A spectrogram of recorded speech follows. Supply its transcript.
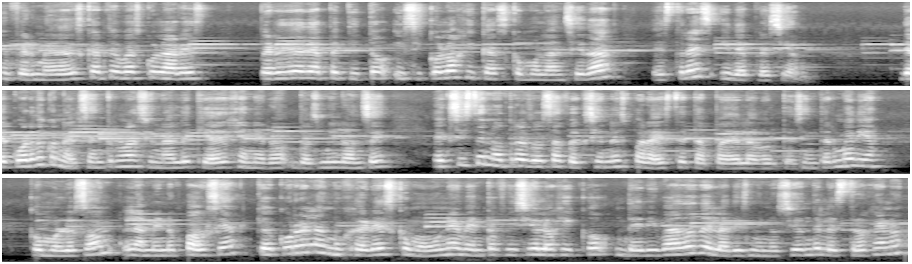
enfermedades cardiovasculares, pérdida de apetito y psicológicas como la ansiedad, estrés y depresión. De acuerdo con el Centro Nacional de Equidad de Género 2011, Existen otras dos afecciones para esta etapa de la adultez intermedia, como lo son la menopausia, que ocurre en las mujeres como un evento fisiológico derivado de la disminución del estrógeno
